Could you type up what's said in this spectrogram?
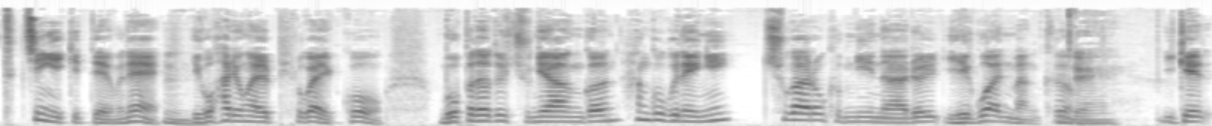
특징이 있기 때문에 음. 이거 활용할 필요가 있고 무엇보다도 중요한 건 한국은행이 추가로 금리 인하를 예고한 만큼 네. 이게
